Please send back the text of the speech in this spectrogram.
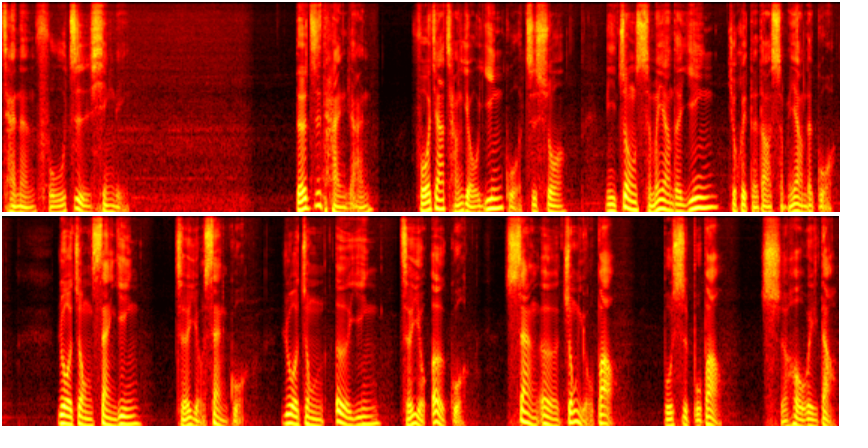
才能福至心灵。得之坦然，佛家常有因果之说，你种什么样的因，就会得到什么样的果。若种善因，则有善果；若种恶因，则有恶果。善恶终有报，不是不报，时候未到。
